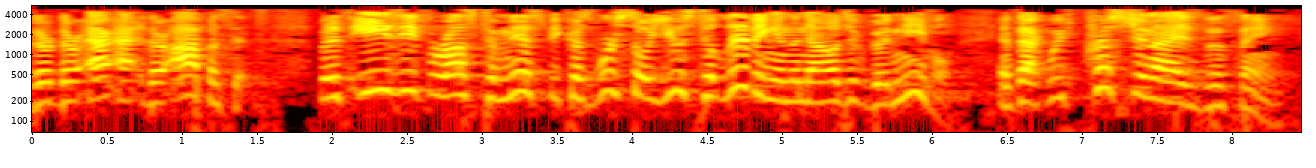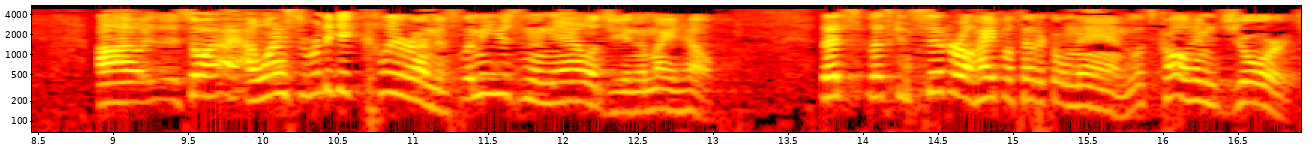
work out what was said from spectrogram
They're, they're, they're opposites. But it's easy for us to miss because we're so used to living in the knowledge of good and evil. In fact, we've Christianized the thing. Uh, so I, I, want us to really get clear on this. Let me use an analogy and it might help. Let's, let's consider a hypothetical man. Let's call him George.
